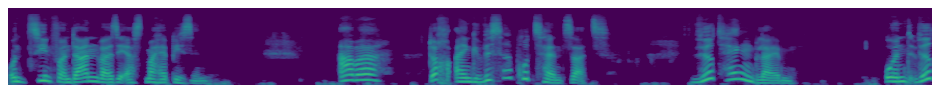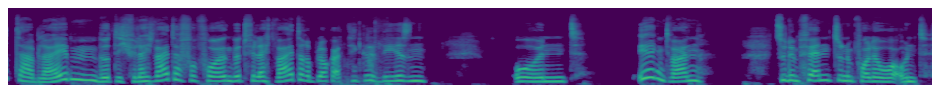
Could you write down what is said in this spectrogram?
und ziehen von dann, weil sie erstmal happy sind. Aber doch ein gewisser Prozentsatz wird hängen bleiben. Und wird da bleiben, wird dich vielleicht weiterverfolgen, wird vielleicht weitere Blogartikel lesen und irgendwann zu einem Fan, zu einem Follower und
